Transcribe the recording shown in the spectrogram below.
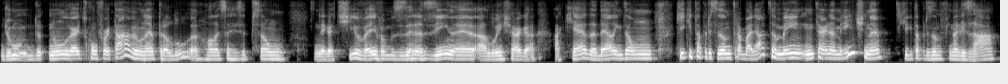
de um, de, num lugar desconfortável, né? Para a Lua rola essa recepção negativa, aí vamos dizer assim, né? A Lua enxerga a queda dela. Então, o que que está precisando trabalhar também internamente, né? O que que está precisando finalizar?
